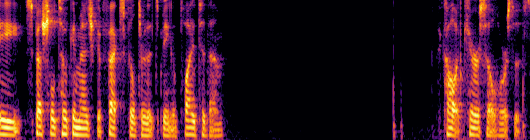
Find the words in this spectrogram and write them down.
a special token magic effects filter that's being applied to them. I call it carousel horses.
